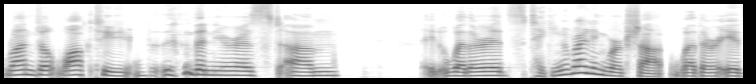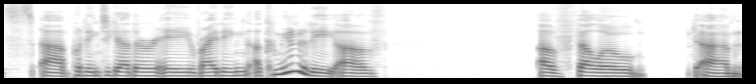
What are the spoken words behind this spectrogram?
Run, don't walk to the, nearest um, whether it's taking a writing workshop, whether it's uh, putting together a writing a community of of fellow um,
